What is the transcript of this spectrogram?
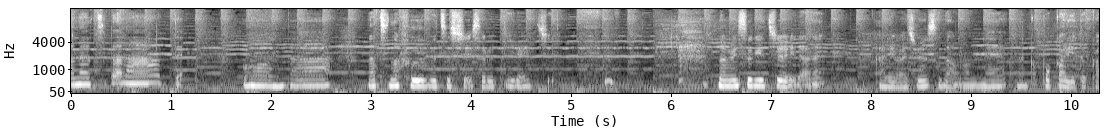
お夏だなって思うんだ。夏の風物詩ソルティーライチ。飲みすぎ注意だね。あれはジュースだもんね。なんかポカリとか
